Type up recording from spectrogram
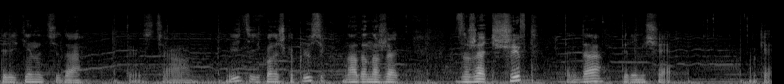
перекинуть сюда. То есть, а, видите, иконочка плюсик, надо нажать, зажать Shift, тогда перемещает. Окей.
